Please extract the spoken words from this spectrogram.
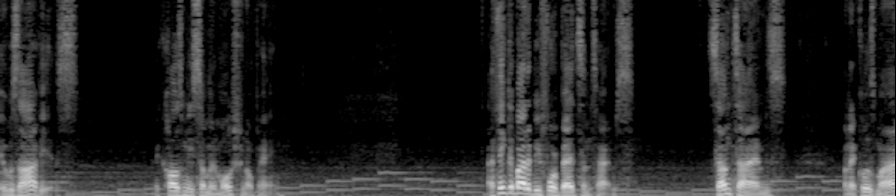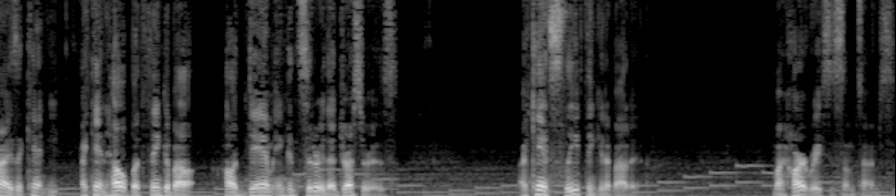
it was obvious. It caused me some emotional pain. I think about it before bed sometimes. Sometimes, when I close my eyes, I can't, I can't help but think about how damn inconsiderate that dresser is. I can't sleep thinking about it. My heart races sometimes.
